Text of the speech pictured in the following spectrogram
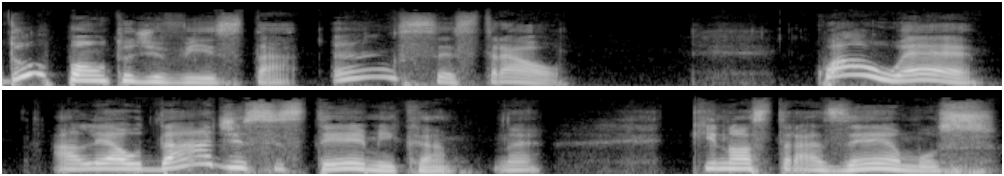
do ponto de vista ancestral, qual é a lealdade sistêmica né, que nós trazemos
